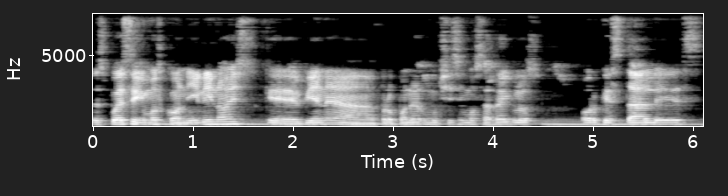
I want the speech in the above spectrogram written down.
Después seguimos con Illinois, que viene a proponer muchísimos arreglos orquestales,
